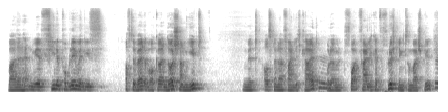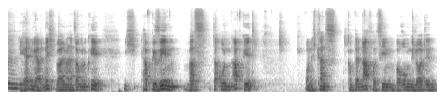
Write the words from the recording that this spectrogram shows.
weil dann hätten wir viele Probleme, die es auf der Welt, aber auch gerade in Deutschland gibt, mit Ausländerfeindlichkeit mhm. oder mit Feindlichkeit für Flüchtlinge zum Beispiel, mhm. die hätten wir halt nicht, weil man halt sagen kann, okay, ich habe gesehen, was da unten abgeht und ich kann es komplett nachvollziehen, warum die Leute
